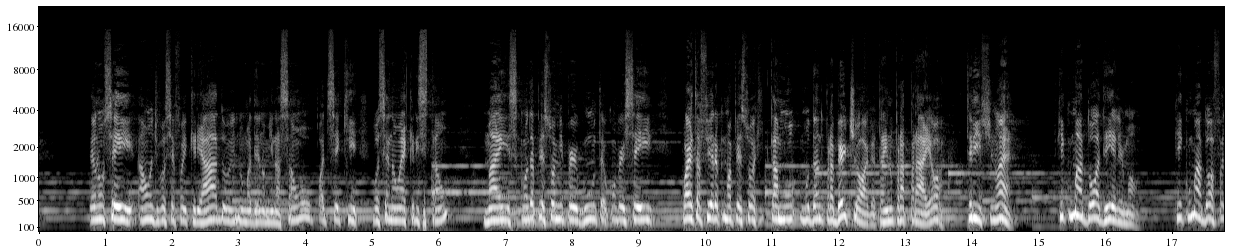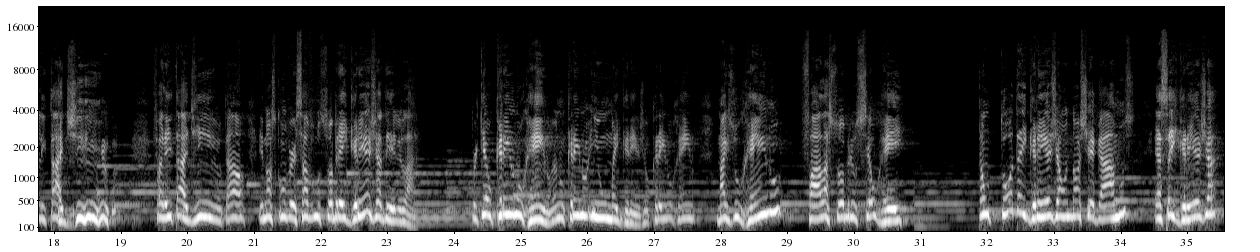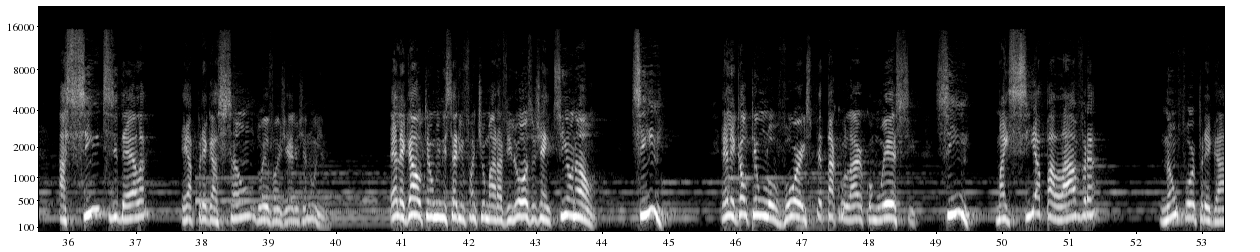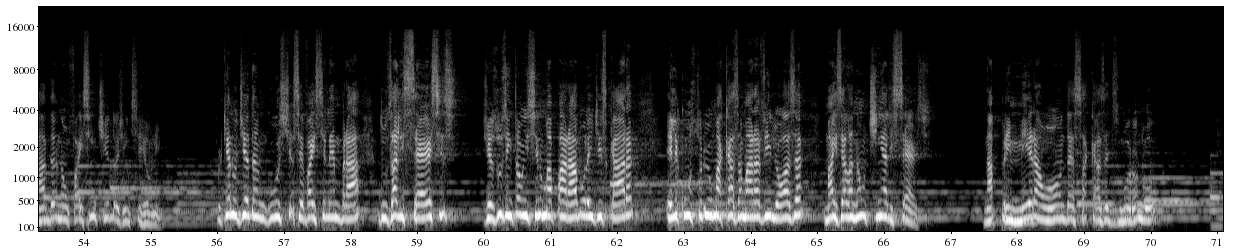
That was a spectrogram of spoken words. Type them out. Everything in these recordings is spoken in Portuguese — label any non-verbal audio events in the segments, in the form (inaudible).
eu não sei aonde você foi criado, em uma denominação, ou pode ser que você não é cristão, mas quando a pessoa me pergunta, eu conversei quarta-feira com uma pessoa que está mudando para Bertioga, está indo para a praia, ó, triste, não é? Fiquei com uma dó dele, irmão. Fiquei com uma dó, falei, tadinho, (laughs) falei, tadinho, tal. E nós conversávamos sobre a igreja dele lá. Porque eu creio no reino, eu não creio em uma igreja, eu creio no reino, mas o reino fala sobre o seu rei. Então, toda igreja onde nós chegarmos, essa igreja, a síntese dela é a pregação do evangelho genuíno. É legal ter um ministério infantil maravilhoso, gente? Sim ou não? Sim. É legal ter um louvor espetacular como esse? Sim. Mas se a palavra não for pregada, não faz sentido a gente se reunir. Porque no dia da angústia você vai se lembrar dos alicerces. Jesus então ensina uma parábola e diz: Cara, ele construiu uma casa maravilhosa, mas ela não tinha alicerce. Na primeira onda, essa casa desmoronou.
